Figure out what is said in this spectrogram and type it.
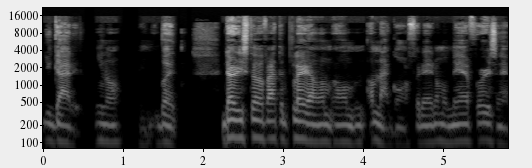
you got it. You know, but dirty stuff after the play, I'm I'm, I'm not going for that. I'm a man first, and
